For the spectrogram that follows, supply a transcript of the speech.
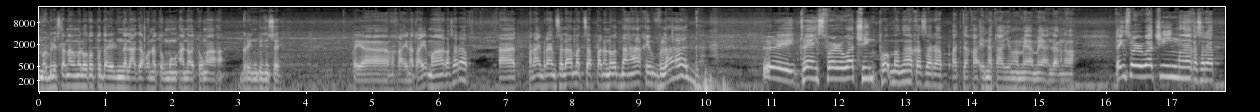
Mabilis lang naman maluto to dahil nalaga ko na itong, ano, itong ah, green beans eh. Kaya kakain na tayo mga kasarap. At maraming maraming salamat sa panonood ng aking vlog. Hey, thanks for watching po mga kasarap at kakain na tayo mamaya-maya lang no. Thanks for watching mga kasarap.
